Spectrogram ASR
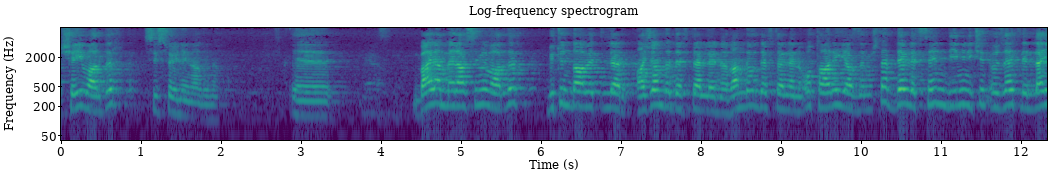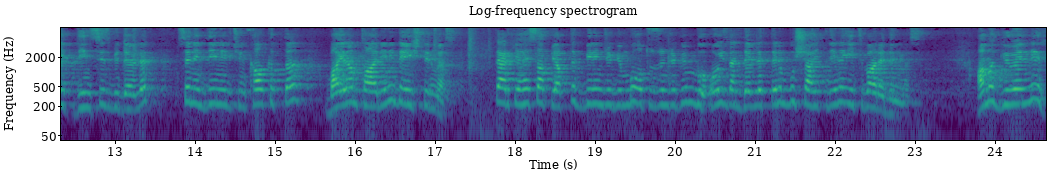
şeyi vardır. Siz söyleyin adını. E, bayram merasimi vardır. Bütün davetliler ajanda defterlerine, randevu defterlerine o tarihi yazdırmışlar. Devlet senin dinin için özellikle layık, dinsiz bir devlet senin dinin için kalkıp da bayram tarihini değiştirmez. Der ki hesap yaptık birinci gün bu, otuzuncu gün bu. O yüzden devletlerin bu şahitliğine itibar edilmez. Ama güvenilir,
